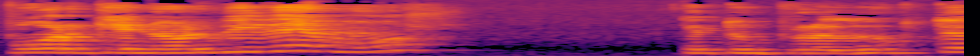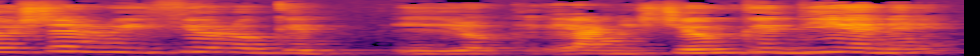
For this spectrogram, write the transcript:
porque no olvidemos que tu producto o servicio, lo que, la misión que tiene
